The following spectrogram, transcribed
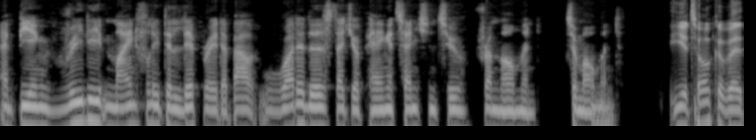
and being really mindfully deliberate about what it is that you're paying attention to from moment to moment. You talk about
